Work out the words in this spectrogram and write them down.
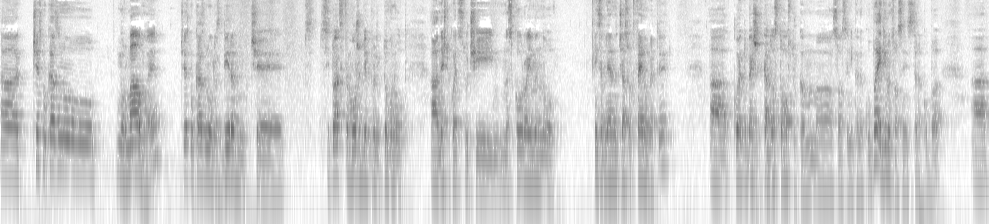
А, честно казано, нормално е. Честно казано, разбирам, че ситуацията може би е продиктувана от а, нещо, което се случи наскоро, именно изявление на част от феновете, а, което беше така доста остро към а, собственика на клуба, един от собствениците на клуба. А,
